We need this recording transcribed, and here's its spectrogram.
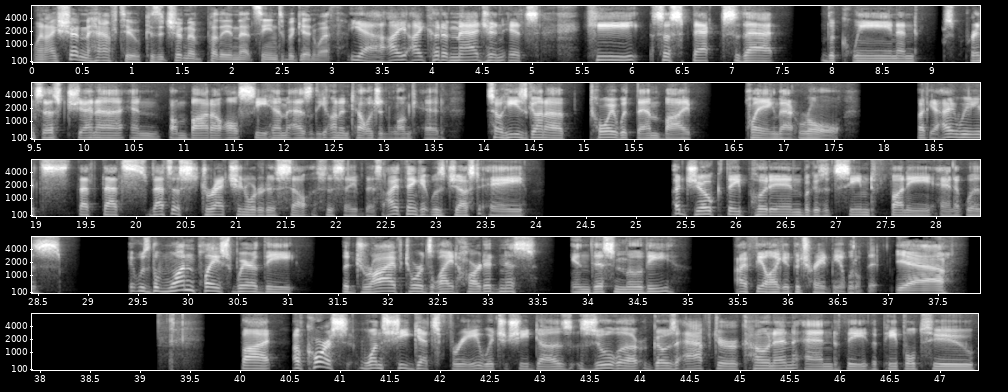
when I shouldn't have to because it shouldn't have put in that scene to begin with. Yeah, I, I could imagine it's he suspects that the queen and Princess Jehnna and Bombaata all see him as the unintelligent lunkhead. So he's gonna toy with them by playing that role. But yeah, I, we, it's that that's that's a stretch in order to sell to save this. I think it was just a a joke they put in because it seemed funny and it was it was the one place where the the drive towards lightheartedness in this movie, I feel like it betrayed me a little bit. Yeah, But of course, once she gets free, which she does, Zula goes after Conan and the, the people to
